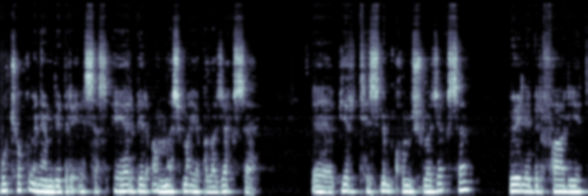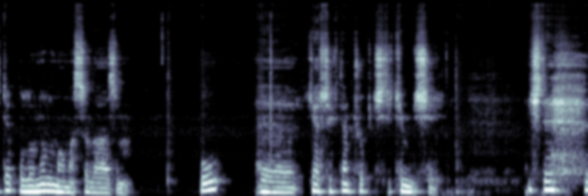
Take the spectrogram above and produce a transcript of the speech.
bu çok önemli bir esas. Eğer bir anlaşma yapılacaksa, e, bir teslim konuşulacaksa böyle bir faaliyette bulunulmaması lazım. Bu e, gerçekten çok çirkin bir şey. İşte e,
